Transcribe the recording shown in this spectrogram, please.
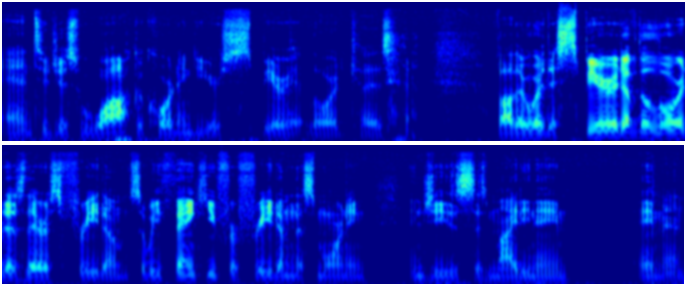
and to just walk according to your spirit, Lord, because, Father, where the spirit of the Lord is, there is freedom. So we thank you for freedom this morning. In Jesus' mighty name, amen. amen.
